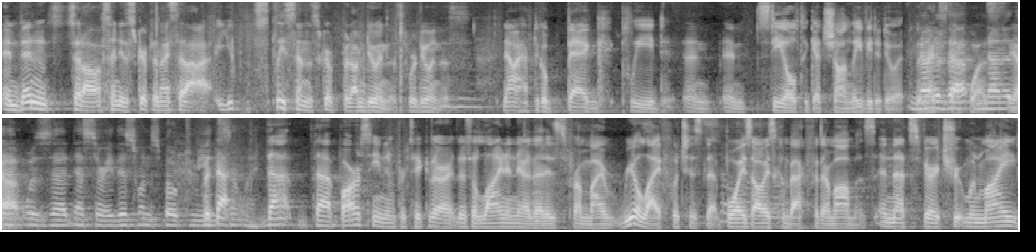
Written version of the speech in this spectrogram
and then said, "I'll send you the script." And I said, I, "You please send the script, but I'm doing this. We're doing this." Mm-hmm. Now I have to go beg, plead, and, and steal to get Shawn Levy to do it. The None next of that. step was, none of yeah. that was uh, necessary. This one spoke to me But that, instantly. that that bar scene in particular, there's a line in there that is from my real life, which is that boys always come back for their mamas, and that's very true. When my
